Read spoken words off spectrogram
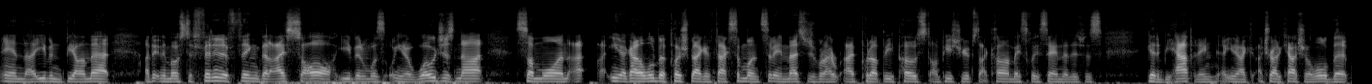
And uh, even beyond that, I think the most definitive thing that I saw even was, you know, Woj is not someone, I, you know, I got a little bit of pushback. In fact, someone sent me a message when I, I put up the post on peachtreehoops.com basically saying that this was going to be happening. You know, I, I tried to couch it a little bit.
